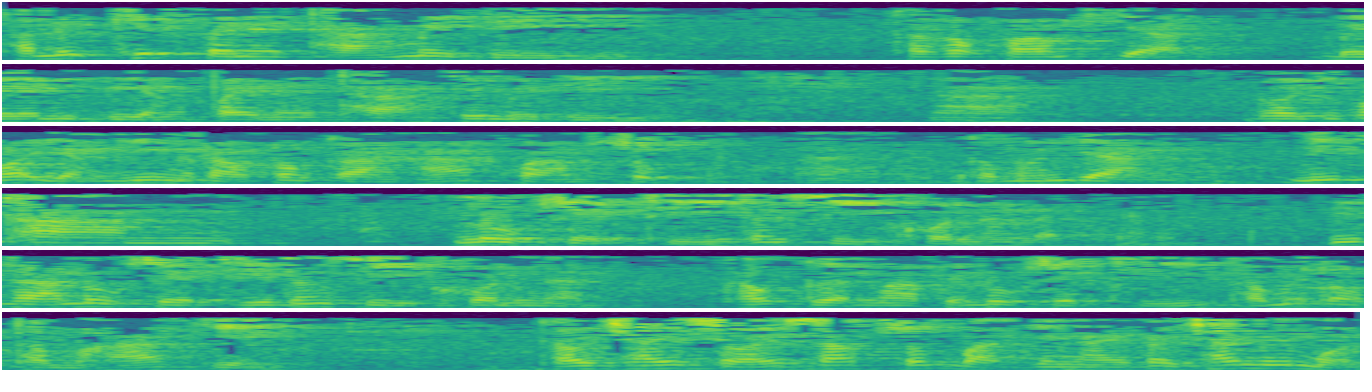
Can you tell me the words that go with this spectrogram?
ถ้านึกคิดไปในทางไม่ดีเขาก็พร้อมที่จะเบนเบี่ยงไปในทางที่ไม่ดีนะโดยเฉพาะอย่างยิ่งเราต้องการหาความสุขก็เหมือนอย่างนิทานลูกเศรษฐีทั้งสี่คนนั่นแหละ นิทานลูกเศรษฐีทั้งสี่คนน่ะเขาเกิดมาเป็นลูกเศรษฐีเขาไม่ต้องทำมาหากินเขาใช้สอยทรัพย์สมบัติยังไงก็ใช้ไม่หมด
